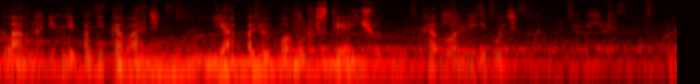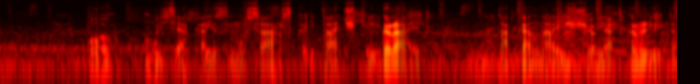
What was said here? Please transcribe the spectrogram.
Главное не паниковать. Я по-любому встречу кого-нибудь. О, музяка из мусарской тачки играет. Так она еще и открыта.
